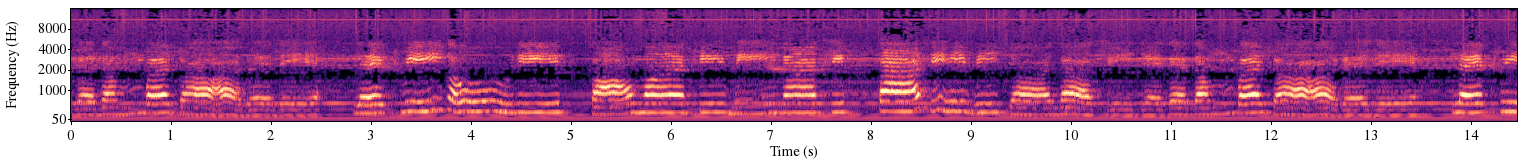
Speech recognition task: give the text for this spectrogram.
विशालाक्षि जगदम्ब शारदे लक्ष्मी गौरी कामाक्षि मीनाक्षि काशी विशालाक्षि जगदम्ब शारदे लक्ष्मी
